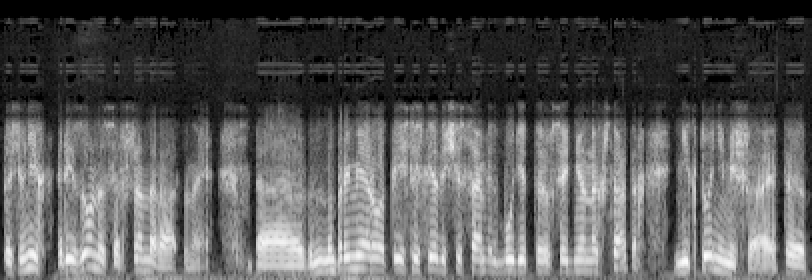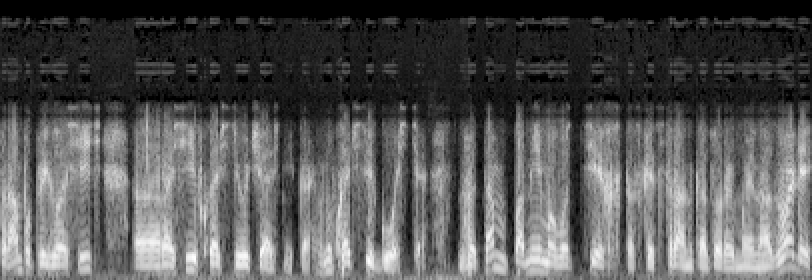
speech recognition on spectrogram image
То есть у них резоны совершенно разные. Э, например, вот если следующий саммит будет в Соединенных Штатах, никто не мешает э, Трампу пригласить э, Россию в качестве участника, ну, в качестве гостя. Там, помимо вот тех, так сказать, стран, которые мы назвали,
